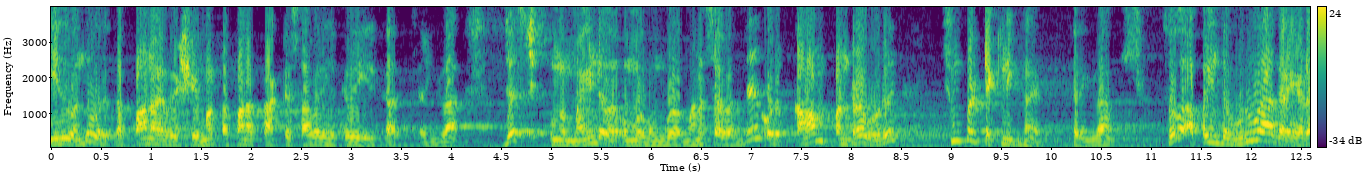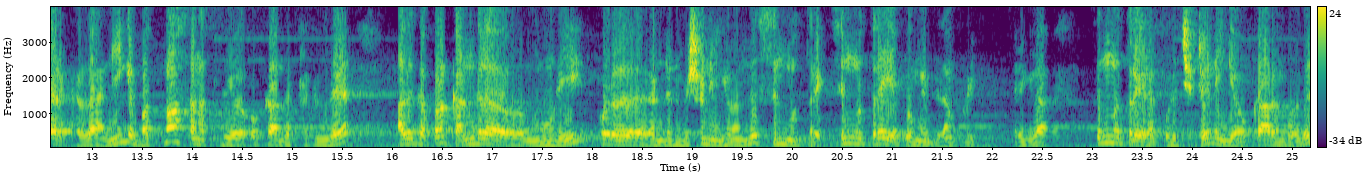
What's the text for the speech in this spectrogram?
இது வந்து ஒரு தப்பான விஷயமா தப்பான ப்ராக்டிஸாக இருக்கவே இருக்காது சரிங்களா? ஜஸ்ட் உங்கள் மைண்டை உங்கள் உங்கள் மனசை வந்து ஒரு காம் பண்ணுற ஒரு சிம்பிள் டெக்னிக் தான் இது சரிங்களா? ஸோ அப்போ இந்த உருவாகிற இடம் இருக்குல்ல நீங்கள் பத்மாசனத்துலேயே உட்காந்துட்டு இருந்து அதுக்கப்புறம் கண்களை மூடி ஒரு ரெண்டு நிமிஷம் நீங்கள் வந்து சின்முத்திரை சின்முத்திரை எப்பவுமே இப்படிதான் பிடிக்கும் சரிங்களா? சின்முத்திரையில் பிடிச்சிட்டு நீங்கள் உட்காரும்போது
